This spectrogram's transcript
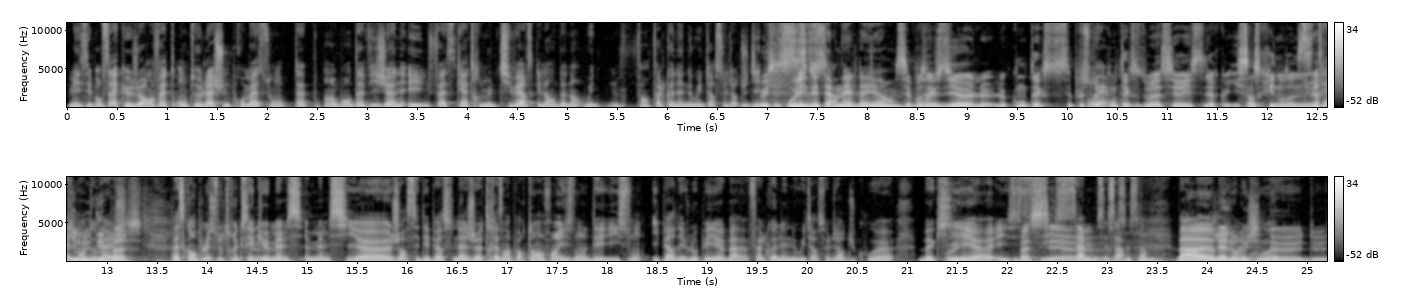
Mais c'est pour ça que, genre, en fait, on te lâche une promesse où on tape un WandaVision et une phase 4 multiverse, et là on donne un enfin, Falcon and the Winter Soldier. Tu dis, Oui, c'est- Ou c'est- les éternels d'ailleurs. C'est pour ça que je dis euh, le, le contexte, c'est plus Ouais. le contexte autour de la série, c'est-à-dire qu'il s'inscrit dans un C'est univers qui le dommage. dépasse. Parce qu'en plus, le truc, c'est que même si, même si euh, genre, c'est des personnages très importants, enfin, ils, ont des, ils sont hyper développés. euh, bah, Falcon and the Winter Soldier, du coup, euh, Bucky Oui. et, euh, et Bah, c'est c'est, euh, Sam, c'est ça C'est bah, Il est à l'origine de, de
